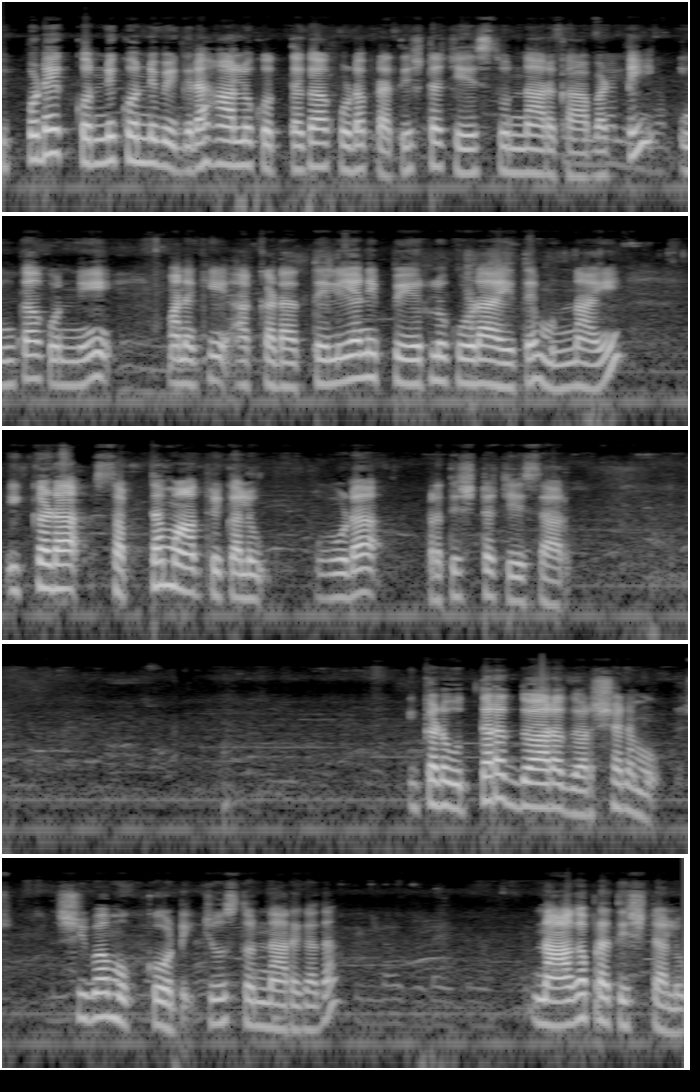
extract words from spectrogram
ఇప్పుడే కొన్ని కొన్ని విగ్రహాలు కొత్తగా కూడా ప్రతిష్ట చేస్తున్నారు కాబట్టి ఇంకా కొన్ని మనకి అక్కడ తెలియని పేర్లు కూడా అయితే ఉన్నాయి. ఇక్కడ సప్తమాత్రికలు కూడా ప్రతిష్ట చేశారు. ఇక్కడ ఉత్తర ద్వార దర్శనము శివ ముక్కోటి చూస్తున్నారు కదా. నాగప్రతిష్టలు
